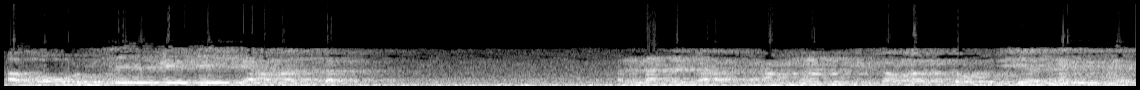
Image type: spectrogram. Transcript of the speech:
اب وہ اٹھنے کے لیے قیامت تک۔ اللہ نے کہا کہ ہم نے ان کی کمر توڑ دیا نہیں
